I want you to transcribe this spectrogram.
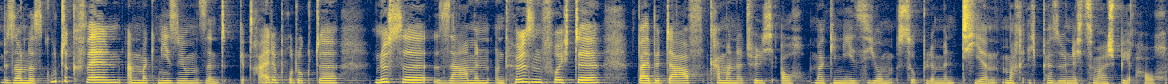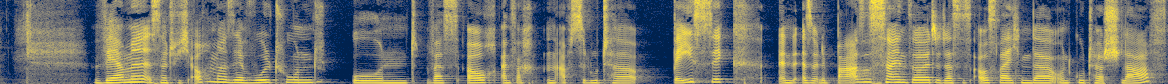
Besonders gute Quellen an Magnesium sind Getreideprodukte, Nüsse, Samen und Hülsenfrüchte. Bei Bedarf kann man natürlich auch Magnesium supplementieren. Mache ich persönlich zum Beispiel auch. Wärme ist natürlich auch immer sehr wohltuend und was auch einfach ein absoluter Basic, also eine Basis sein sollte, das ist ausreichender und guter Schlaf,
